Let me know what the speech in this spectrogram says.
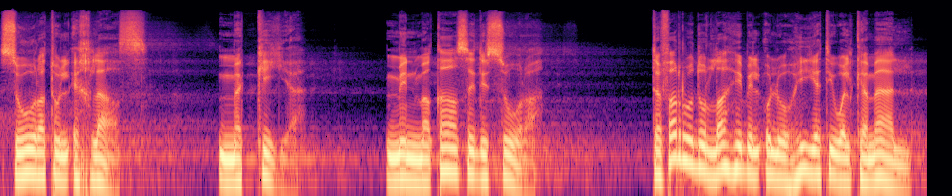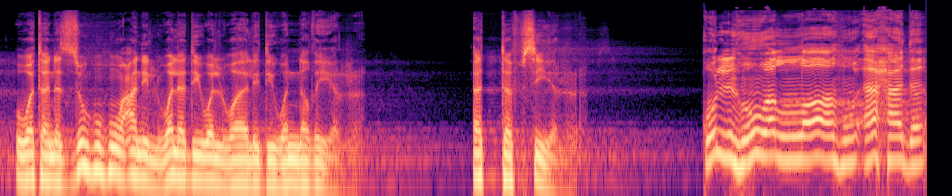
سورة الإخلاص. مكية. من مقاصد السورة. تفرد الله بالألوهية والكمال وتنزهه عن الولد والوالد والنظير. التفسير. قل هو الله أحد.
